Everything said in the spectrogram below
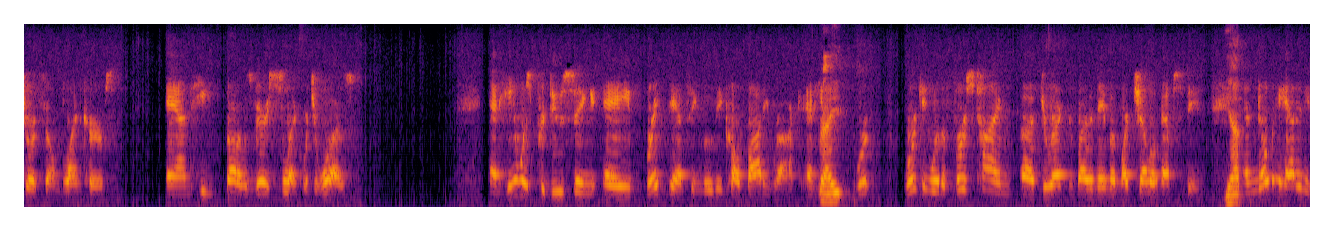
short film Blind Curves, and he thought it was very slick, which it was. And he was producing a breakdancing movie called Body Rock, and he Right. was working with a first-time uh, director by the name of Marcelo Epstein. Yep. And nobody had any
